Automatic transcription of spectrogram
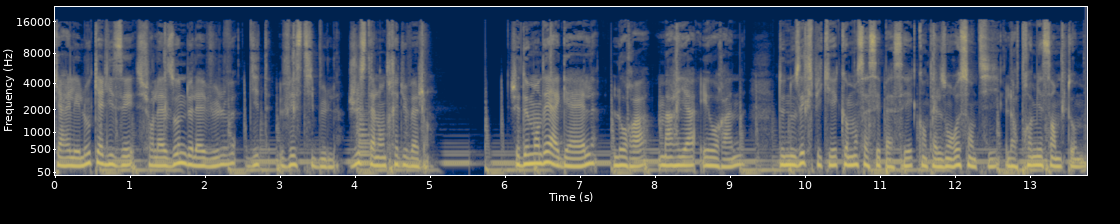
car elle est localisée sur la zone de la vulve dite vestibule, juste à l'entrée du vagin. J'ai demandé à Gaëlle, Laura, Maria et Oran de nous expliquer comment ça s'est passé quand elles ont ressenti leurs premiers symptômes.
